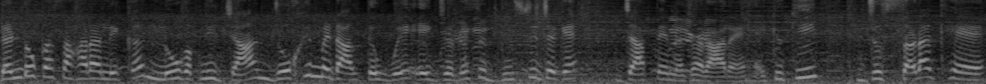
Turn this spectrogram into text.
डंडों का सहारा लेकर लोग अपनी जान जोखिम में डालते हुए एक जगह से दूसरी जगह जाते नज़र आ रहे हैं, क्योंकि जो सड़क है,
